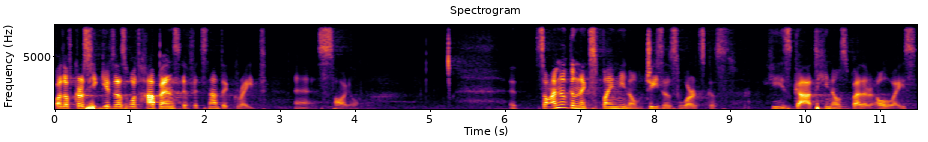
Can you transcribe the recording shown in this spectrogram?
But of course, he gives us what happens if it's not a great soil. It, so I'm not going to explain, you know, Jesus' words because he is God. He knows better always.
